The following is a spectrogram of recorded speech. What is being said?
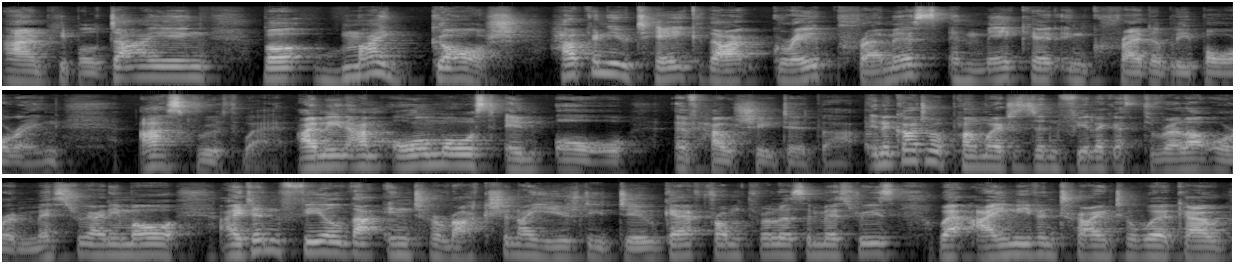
and people dying, but my gosh, how can you take that great premise and make it incredibly boring? Ask Ruth Ware. I mean, I'm almost in awe of how she did that. And it got to a point where it just didn't feel like a thriller or a mystery anymore. I didn't feel that interaction I usually do get from thrillers and mysteries, where I'm even trying to work out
